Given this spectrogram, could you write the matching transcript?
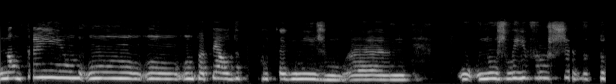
não têm um, um, um, papel de protagonismo. Uh, nos livros, tu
